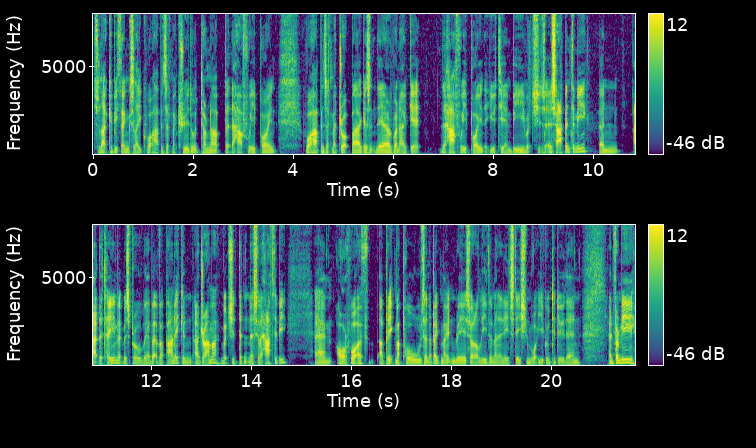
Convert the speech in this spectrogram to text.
So that could be things like what happens if my crew don't turn up at the halfway point? What happens if my drop bag isn't there when I get the halfway point at UTMB, which is, has happened to me. And at the time, it was probably a bit of a panic and a drama, which it didn't necessarily have to be. Um, or what if I break my poles in a big mountain race, or I leave them in an aid station? What are you going to do then? And for me,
